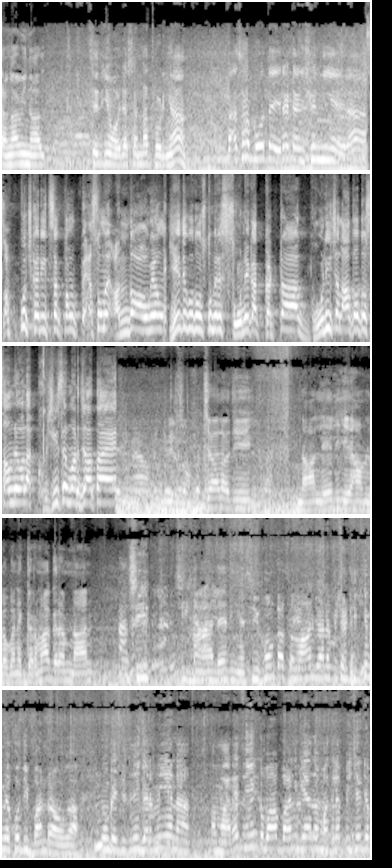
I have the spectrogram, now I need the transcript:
टंगा भी नाल सीधियाँ हो जा सन्ना थोड़ियाँ। पैसा बहुत है यार टेंशन नहीं है यार सब कुछ खरीद सकता हूँ पैसों में अंधा हो गया हूँ। ये देखो दोस्तों मेरे सोने का कट्टा गोली चलाता हूँ तो सामने वाला खुशी से मर जाता है। चलो जी नान ले लिए हम लोगों ने गर्मा गर्म नान। हाँ, सीखों का सामान जो है ना पीछे डिग्गी में खुद ही बन रहा होगा। क्योंकि जितनी गर्मी है ना हमारे सीख कबाब बन गया तो मतलब पीछे जो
